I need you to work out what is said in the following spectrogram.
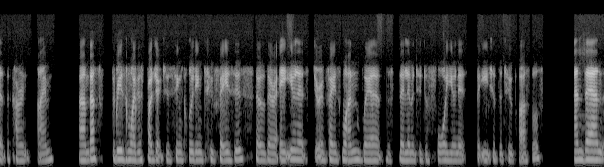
at the current time. Um, that's the reason why this project is including two phases. So there are eight units during phase one where they're limited to four units for each of the two parcels. And then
